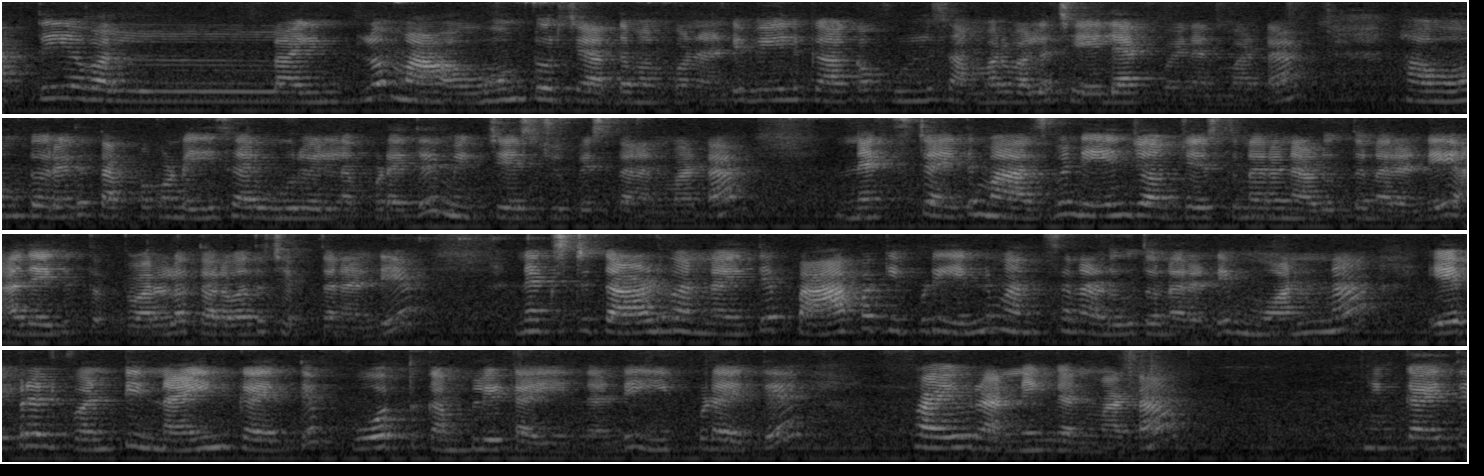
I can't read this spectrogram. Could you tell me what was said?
అత్తయ్య వాళ్ళ ఇంట్లో మా హోమ్ టూర్ చేద్దాం అనుకున్నానండి. వీలు కాక ఫుల్ సమ్మర్ వల్ల చేయలేకపోయాను అనమాట ఆ హోమ్ టూర్ అయితే తప్పకుండా ఈసారి ఊరు వెళ్ళినప్పుడు అయితే మీకు చేసి చూపిస్తానమాట నెక్స్ట్ అయితే మా హస్బెండ్ ఏం జాబ్ చేస్తున్నారని అడుగుతున్నారండి. అదైతే త్వరలో తర్వాత చెప్తానండి. నెక్స్ట్ థర్డ్ వన్ అయితే పాపకి ఇప్పుడు ఎన్ని మంత్స్ అని అడుగుతున్నారండి. మొన్న ఏప్రిల్ ట్వంటీ నైన్కి అయితే ఫోర్త్ కంప్లీట్ అయ్యిందండి. ఇప్పుడైతే ఫైవ్ రన్నింగ్ అనమాట అయితే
